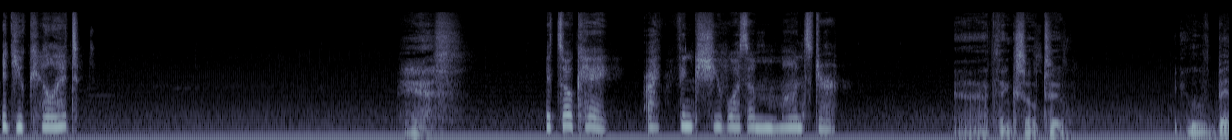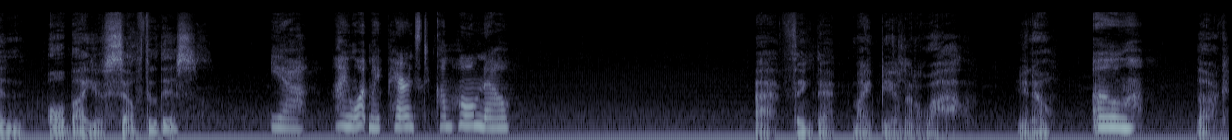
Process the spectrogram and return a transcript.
Did you kill it? Yes. It's okay. I think she was a monster. I think so too. You've been all by yourself through this? Yeah, I want my parents to come home now. I think that might be a little while. You know? Oh, Look,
